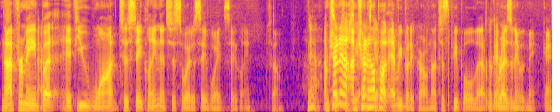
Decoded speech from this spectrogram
not for me. But if you want to stay clean, that's just a way to save weight and stay clean. So Yeah. I'm trying to. I'm trying to help good. out everybody, Carl, not just people that Okay. resonate with me. Okay.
